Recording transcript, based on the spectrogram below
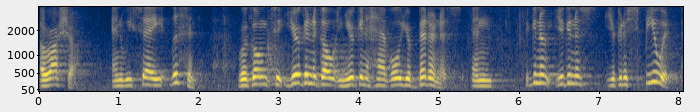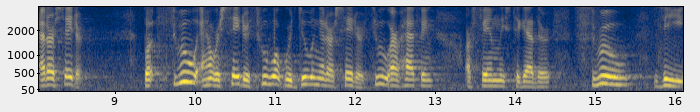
a Rasha. And we say, listen, we're going to, you're going to go and you're going to have all your bitterness and you're going you're gonna, you're gonna spew it at our Seder. But through our Seder, through what we're doing at our Seder, through our having our families together, through the,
